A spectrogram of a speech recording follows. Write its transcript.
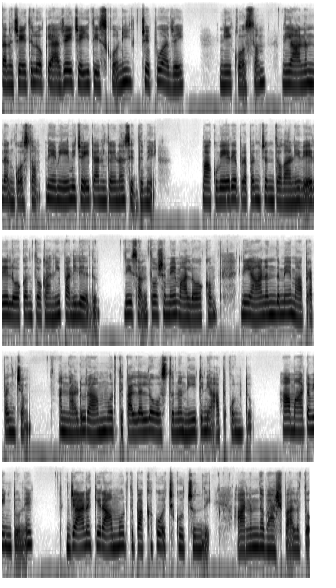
తన చేతిలోకి అజయ్ చెయ్యి తీసుకొని చెప్పు అజయ్ నీ కోసం నీ ఆనందం కోసం మేము ఏమి చేయటానికైనా సిద్ధమే. మాకు వేరే ప్రపంచంతో కానీ వేరే లోకంతో కానీ పని లేదు. నీ సంతోషమే మా లోకం నీ ఆనందమే మా ప్రపంచం అన్నాడు రామ్మూర్తి కళ్ళల్లో వస్తున్న నీటిని ఆపుకుంటూ. ఆ మాట వింటూనే జానకి రామ్మూర్తి పక్కకు వచ్చి కూర్చుంది ఆనంద బాష్పాలతో.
